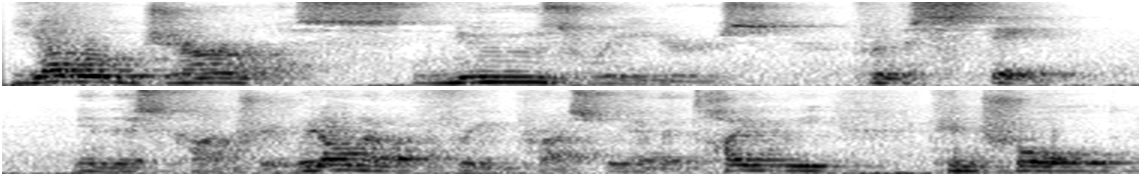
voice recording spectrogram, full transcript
yellow journalists, news readers for the state in this country. We don't have a free press. We have a tightly controlled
